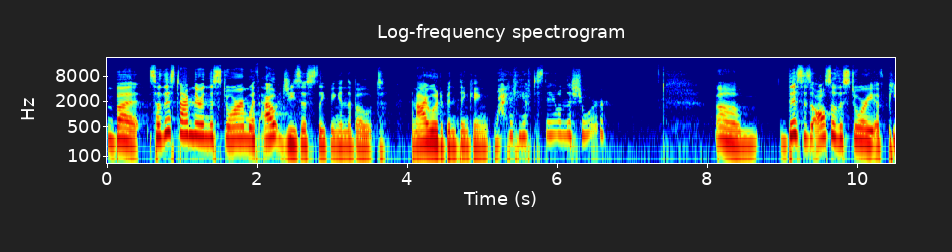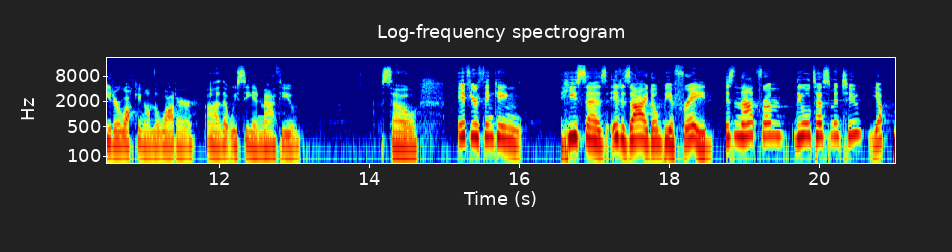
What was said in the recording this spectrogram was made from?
but so this time they're in the storm without Jesus sleeping in the boat. And I would have been thinking, why did he have to stay on the shore? Um, this is also the story of Peter walking on the water uh, that we see in Matthew. So if you're thinking, he says, It is I, don't be afraid, isn't that from the Old Testament too? Yep.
